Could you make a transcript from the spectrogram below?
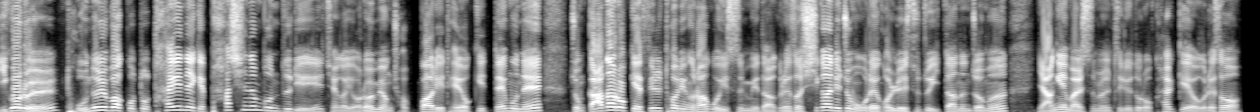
이거를 돈을 받고 또 타인에게 파시는 분들이 제가 여러 명 적발이 되었기 때문에 좀 까다롭게 필터링을 하고 있습니다. 그래서 시간이 좀 오래 걸릴 수도 있다는 점은 양해 말씀을 드리도록 할게요. 그래서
